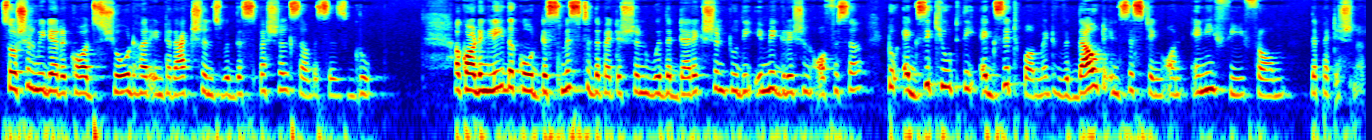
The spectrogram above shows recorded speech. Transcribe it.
social media records showed her interactions with the special services group. Accordingly, the court dismissed the petition with the direction to the immigration officer to execute the exit permit without insisting on any fee from the petitioner.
